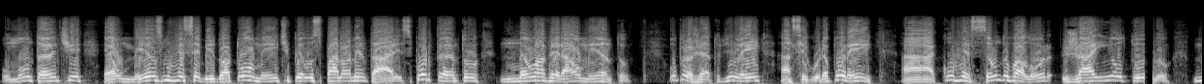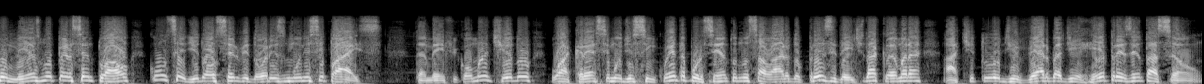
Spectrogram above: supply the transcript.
O montante é o mesmo recebido atualmente pelos parlamentares, portanto, não haverá aumento. O projeto de lei assegura, porém, a correção do valor já em outubro, no mesmo percentual concedido aos servidores municipais. Também ficou mantido o acréscimo de 50% no salário do presidente da Câmara a título de verba de representação.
